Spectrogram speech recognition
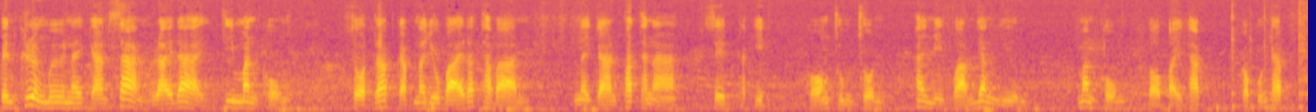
เป็นเครื่องมือในการสร้างรายได้ที่มั่นคง สอดรับกับนโยบายรัฐบาลในการพัฒนาเศรษฐกิจ ของชุมชนให้มีความยั่งยืนมั่นคงต่อไปครับ ขอบคุณครับ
